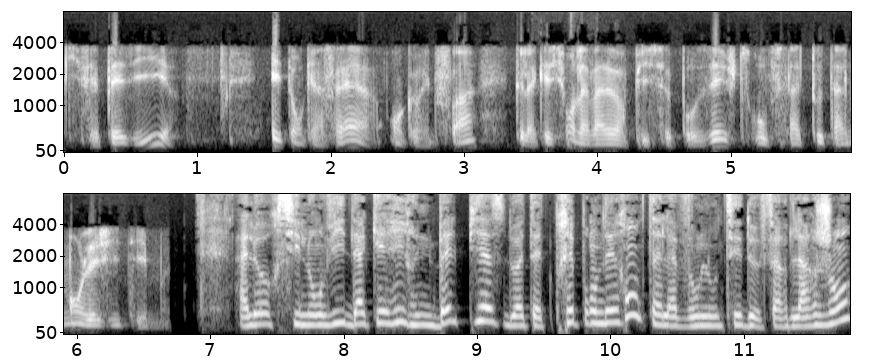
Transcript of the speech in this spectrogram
qui fait plaisir, et tant qu'à faire, encore une fois, que la question de la valeur puisse se poser, je trouve ça totalement légitime. Alors, si l'envie d'acquérir une belle pièce doit être prépondérante à la volonté de faire de l'argent,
